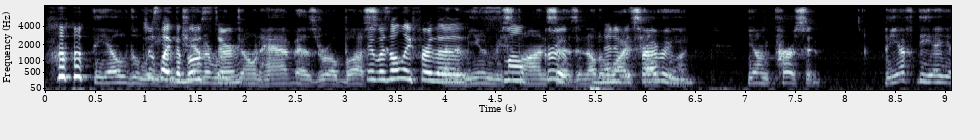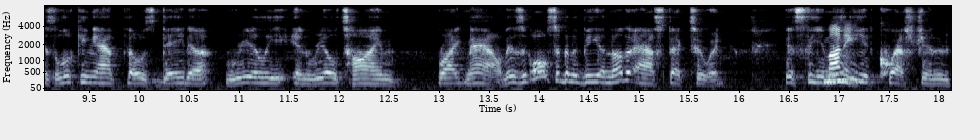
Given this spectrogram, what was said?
the elderly Just like the generally booster. don't have as robust It was only for the an immune small response group, as an and then it otherwise healthy everyone. young person. The FDA is looking at those data really in real time right now. There's also going to be another aspect to it. It's the Money. immediate question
